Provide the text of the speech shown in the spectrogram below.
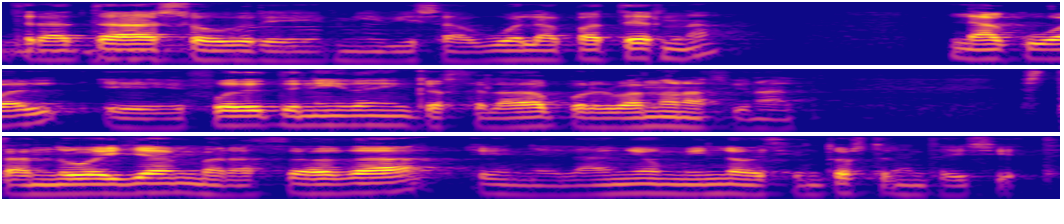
trata sobre mi bisabuela paterna, la cual eh, fue detenida y encarcelada por el bando nacional, estando ella embarazada en el año 1937,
